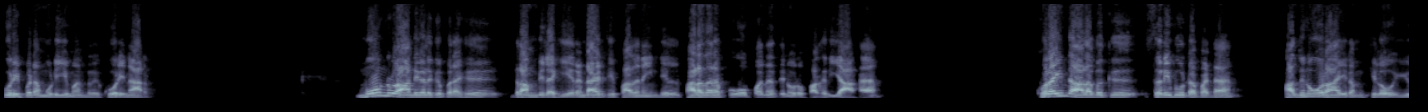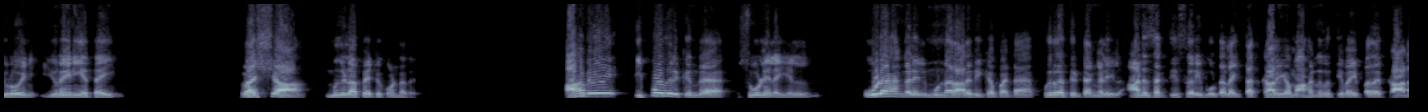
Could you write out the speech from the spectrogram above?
குறிப்பிட முடியும் என்று கூறினார். மூன்று ஆண்டுகளுக்கு பிறகு ட்ரம்ப் விலகிய இரண்டாயிரத்தி பதினைந்தில் பலதரப்பு ஒப்பந்தத்தின் ஒரு பகுதியாக குறைந்த அளவுக்கு செறிவூட்டப்பட்ட பதினோராயிரம் கிலோ யுரோனி யுரேனியத்தை ரஷ்யா மீள பெற்றுக்கொண்டது ஆகவே இப்போது இருக்கின்ற சூழ்நிலையில் ஊடகங்களில் முன்னர் அறிவிக்கப்பட்ட பிற திட்டங்களில் அணுசக்தி செறிவூட்டலை தற்காலிகமாக நிறுத்தி வைப்பதற்கான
